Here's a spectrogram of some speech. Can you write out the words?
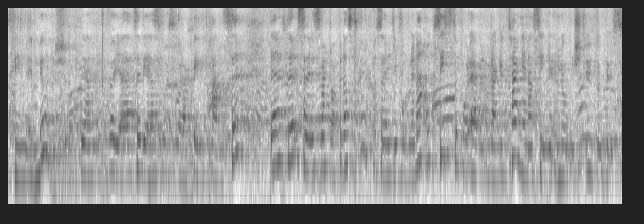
sin lunch och den börjar att serveras hos våra schimpanser. Därefter så är det svartapornas tur och så är det gibbonerna och sist så får även orangutangerna sin lunch utomhus.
